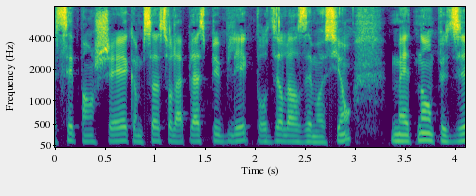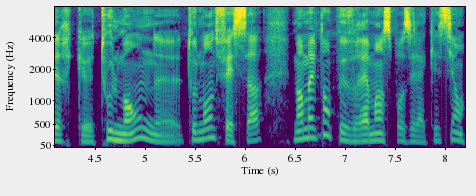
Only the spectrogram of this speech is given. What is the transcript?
s'épanchaient comme ça sur la place publique pour dire leurs émotions. Maintenant, on peut dire que tout le monde, tout le monde fait ça, mais en même temps, on peut vraiment se poser la question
